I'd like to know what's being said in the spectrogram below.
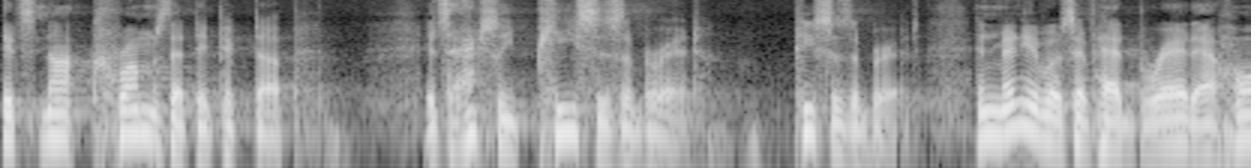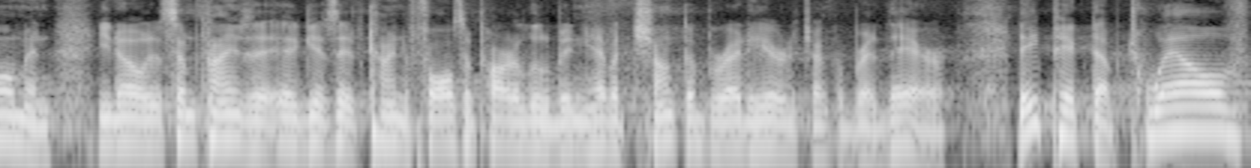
it's not crumbs that they picked up, it's actually pieces of bread pieces of bread. And many of us have had bread at home, and you know, sometimes it gets it kind of falls apart a little bit, and you have a chunk of bread here and a chunk of bread there. They picked up 12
